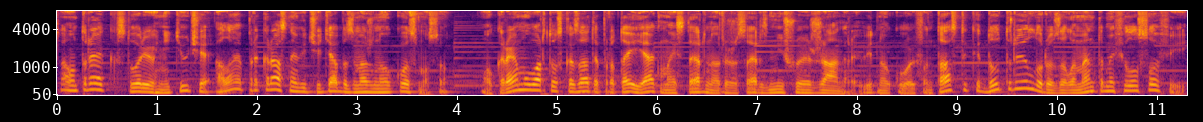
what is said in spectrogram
Саундтрек створює гнітюче, але прекрасне відчуття безмежного космосу. Окремо варто сказати про те, як майстерно режисер змішує жанри від наукової фантастики до трилеру з елементами філософії.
